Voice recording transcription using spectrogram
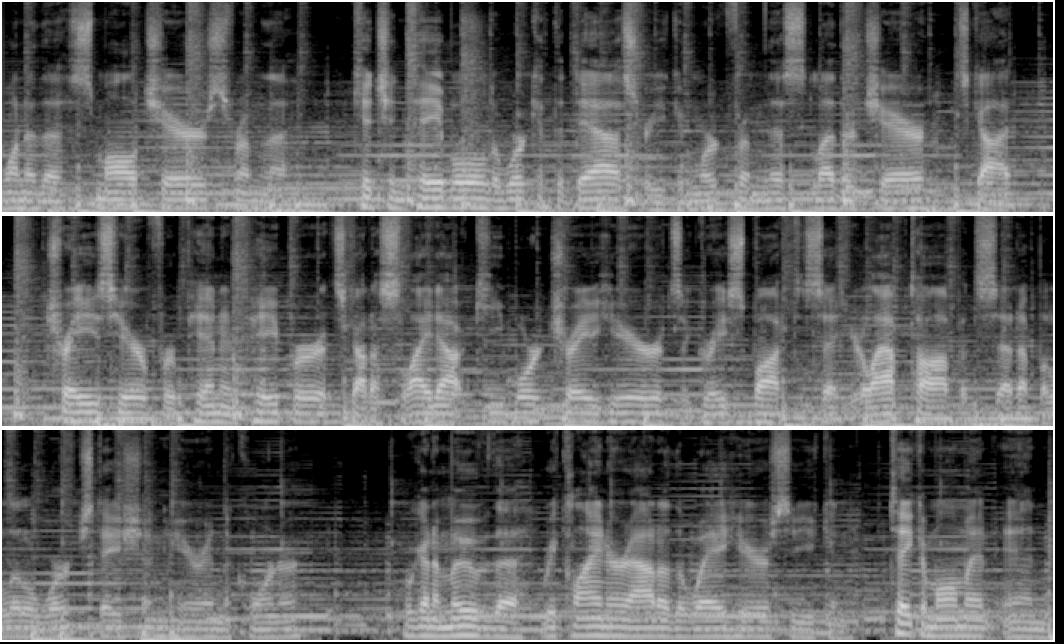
one of the small chairs from the kitchen table to work at the desk, or you can work from this leather chair. It's got trays here for pen and paper. It's got a slide out keyboard tray here. It's a great spot to set your laptop and set up a little workstation here in the corner. We're gonna move the recliner out of the way here so you can take a moment and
